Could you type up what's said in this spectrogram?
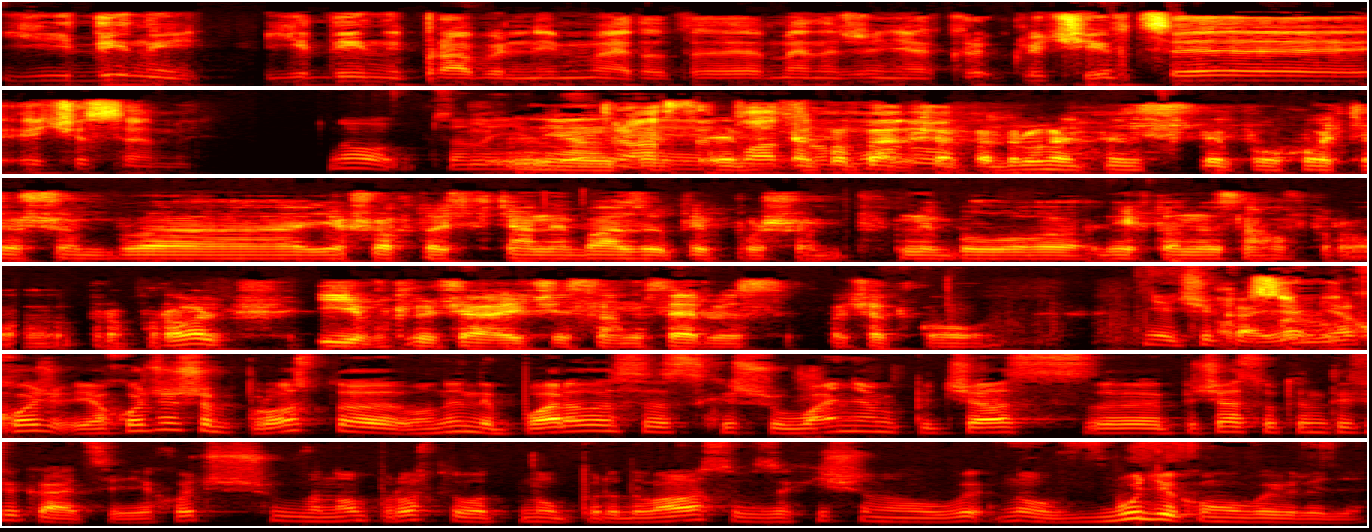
єдиний, єдиний правильний метод е, менедження ключів це HSM. Ну, це не Ні, ну, це, Trusted це, це по-перше. По-друге, ти ж типу хочеш, щоб е, якщо хтось втягне базу, типу, щоб не було, ніхто не знав про, про пароль, і включаючи сам сервіс початково. Ні, чекай, я, я, хочу, я хочу, щоб просто вони не парилися з хешуванням під час е, під час аутентифікації. Я хочу, щоб воно просто от, ну, передавалося в захищеному ну, в будь-якому вигляді.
